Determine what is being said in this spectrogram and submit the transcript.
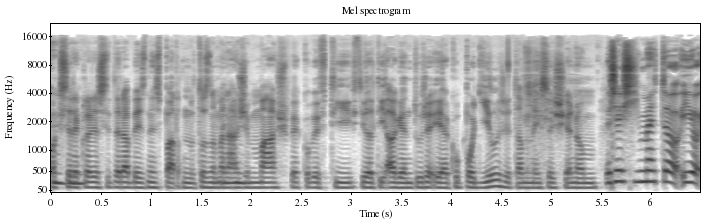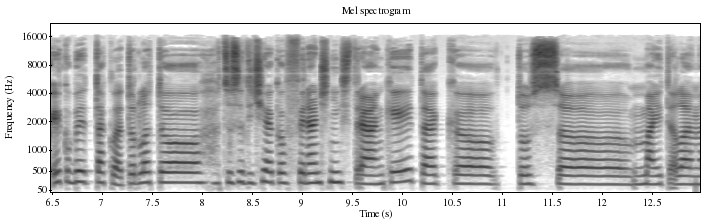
pak si Mhm. řekla, že jsi teda business partner, to znamená, Mhm. že máš jakoby v té v této agentuře i jako podíl, že tam nejseš jenom... Řešíme to, jo, jakoby takhle, tohleto, co se týče jako finanční stránky, tak eh, to s eh, majitelem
